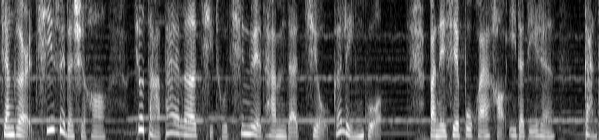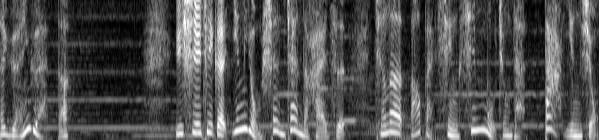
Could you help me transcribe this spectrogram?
江格尔七岁的时候，就打败了企图侵略他们的九个邻国，把那些不怀好意的敌人赶得远远的。于是，这个英勇善战的孩子成了老百姓心目中的大英雄。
